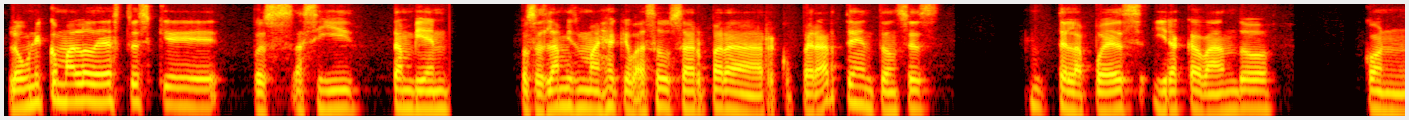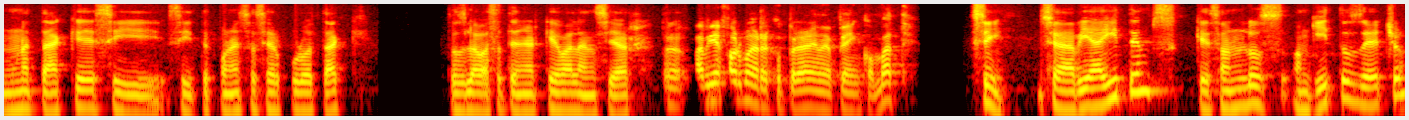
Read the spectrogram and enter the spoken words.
Lo único malo de esto es que, pues así también, pues es la misma magia que vas a usar para recuperarte, entonces te la puedes ir acabando con un ataque si, si te pones a hacer puro ataque. Entonces la vas a tener que balancear. Pero había forma de recuperar MP en combate. Sí, o sea, había ítems que son los honguitos, de hecho.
